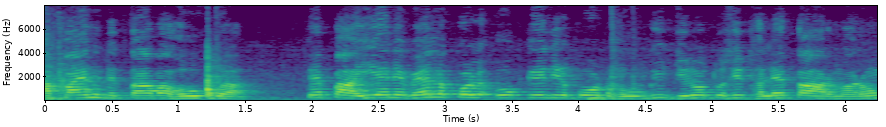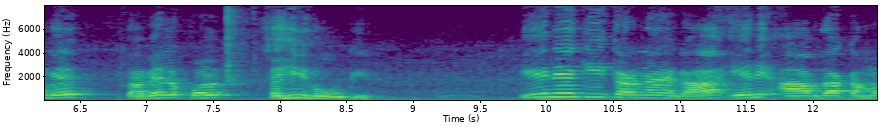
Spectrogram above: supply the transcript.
ਆਪਾਂ ਇਹਨੂੰ ਦਿੱਤਾ ਵਾ ਹੋਊਗਾ, ਤੇ ਭਾਈ ਇਹਨੇ ਬਿਲਕੁਲ ਓਕੇ ਦੀ ਰਿਪੋਰਟ ਹੋਊਗੀ, ਜਦੋਂ ਤੁਸੀਂ ਥੱਲੇ ਧਾਰ ਮਾਰੋਗੇ ਤਾਂ ਬਿਲਕੁਲ ਸਹੀ ਹੋਊਗੀ। ਇਹਨੇ ਕੀ ਕਰਨਾ ਹੈਗਾ? ਇਹਨੇ ਆਪ ਦਾ ਕੰਮ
